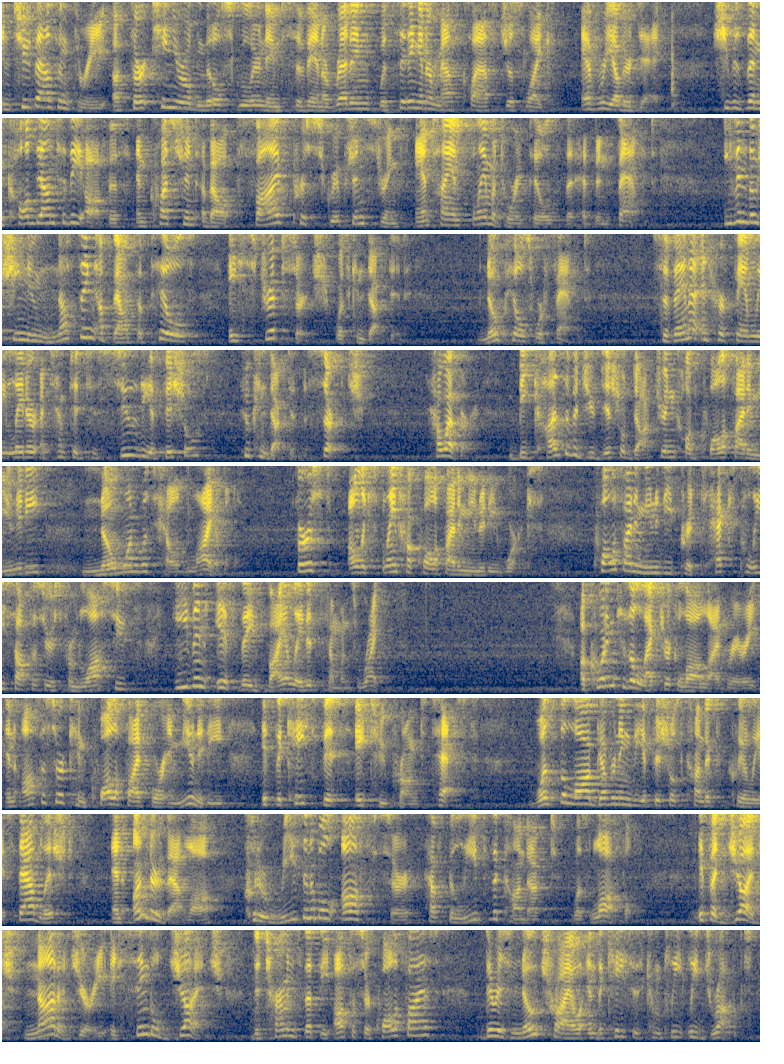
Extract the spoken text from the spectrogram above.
In 2003, a 13 year old middle schooler named Savannah Redding was sitting in her math class just like every other day. She was then called down to the office and questioned about five prescription strength anti inflammatory pills that had been found. Even though she knew nothing about the pills, a strip search was conducted. No pills were found. Savannah and her family later attempted to sue the officials who conducted the search. However, because of a judicial doctrine called qualified immunity, no one was held liable. First, I'll explain how qualified immunity works. Qualified immunity protects police officers from lawsuits even if they violated someone's rights. According to the Electric Law Library, an officer can qualify for immunity if the case fits a two pronged test. Was the law governing the official's conduct clearly established? And under that law, could a reasonable officer have believed the conduct was lawful? If a judge, not a jury, a single judge, determines that the officer qualifies, there is no trial and the case is completely dropped.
